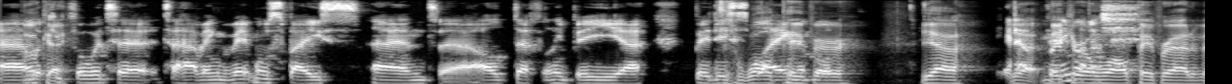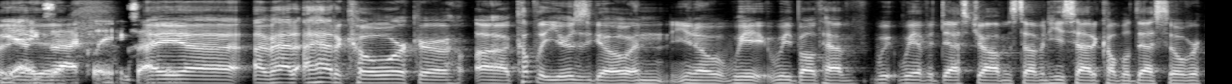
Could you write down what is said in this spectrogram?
Um, Okay. Looking forward to, to having a bit more space, and uh, I'll definitely be uh, be displaying wallpaper. Yeah, Yeah, yeah. Make your own wallpaper out of it. Yeah, Yeah, exactly, exactly. I uh, I've had I had a coworker uh, a couple of years ago, and you know we we both have we, we have a desk job and stuff, and he's had a couple of desks over,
